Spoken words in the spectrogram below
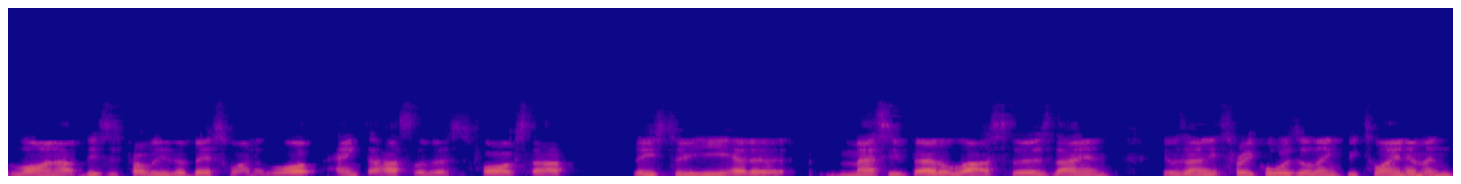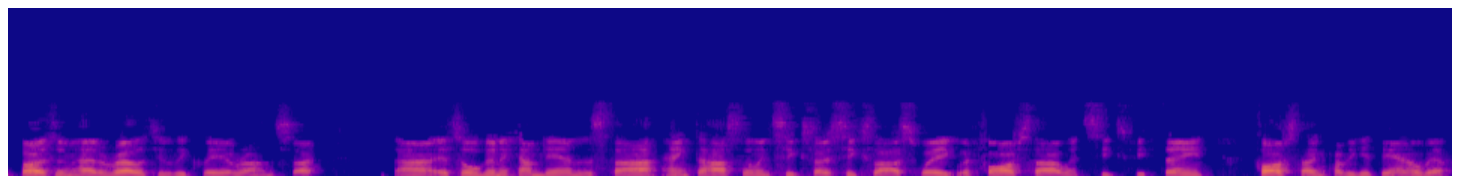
lineup, this is probably the best one of the lot. Hank the Hustler versus Five Star. These two here had a massive battle last Thursday, and there was only three quarters of length between them, and both of them had a relatively clear run. So uh, it's all going to come down to the start. Hank the Hustler went 6.06 last week, where Five Star went 6.15. Five Star can probably get down to about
